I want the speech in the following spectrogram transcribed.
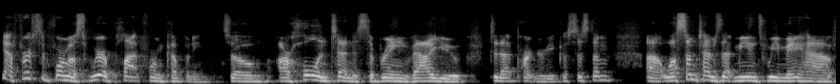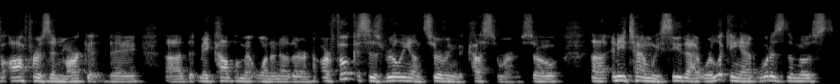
Yeah, first and foremost, we're a platform company. So our whole intent is to bring value to that partner ecosystem. Uh, while sometimes that means we may have offers in market they, uh, that may complement one another, our focus is really on serving the customer. So uh, anytime we see that, we're looking at what is the most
